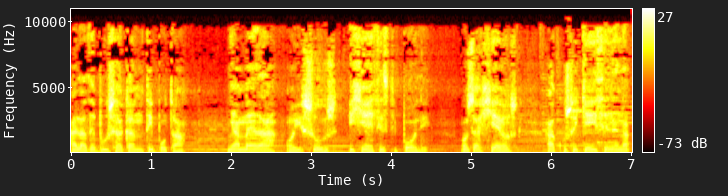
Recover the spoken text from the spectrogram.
αλλά δεν μπορούσε να κάνουν τίποτα. Μια μέρα ο Ιησούς είχε έρθει στην πόλη. Ο Ζαχαίος άκουσε και ήθελε να,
